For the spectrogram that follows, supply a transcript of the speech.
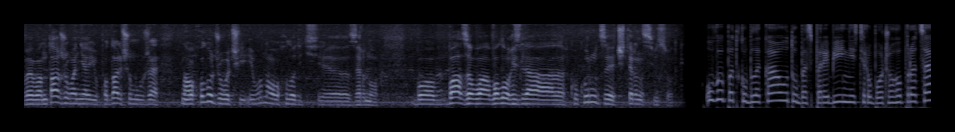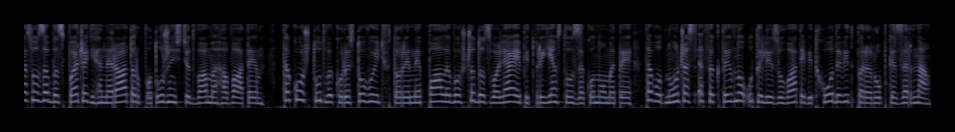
вивантажування і в подальшому вже на охолоджувачі, і воно охолодить е, зерно. Бо базова вологість для кукурудзи 14%. У випадку блекауту безперебійність робочого процесу забезпечить генератор потужністю 2 МВт. Також тут використовують вторинне паливо, що дозволяє підприємству зекономити та водночас ефективно утилізувати відходи від переробки зерна.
